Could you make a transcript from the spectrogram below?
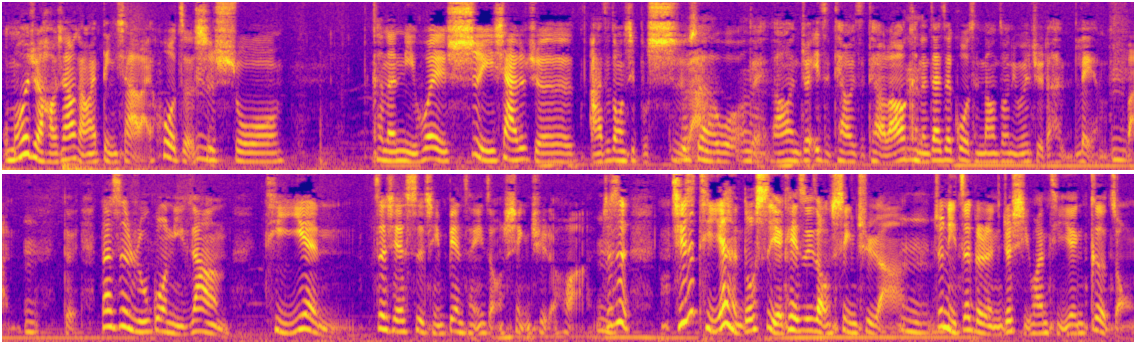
我们会觉得好像要赶快定下来，或者是说，可能你会试一下就觉得啊，这东西不适合我，对，然后你就一直跳，一直跳，然后可能在这过程当中你会觉得很累、很烦。嗯，对。但是如果你让体验。这些事情变成一种兴趣的话，就是其实体验很多事也可以是一种兴趣啊。嗯，就你这个人，你就喜欢体验各种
